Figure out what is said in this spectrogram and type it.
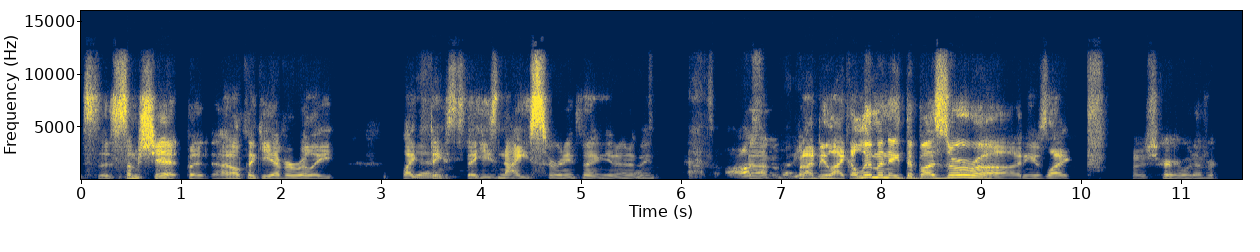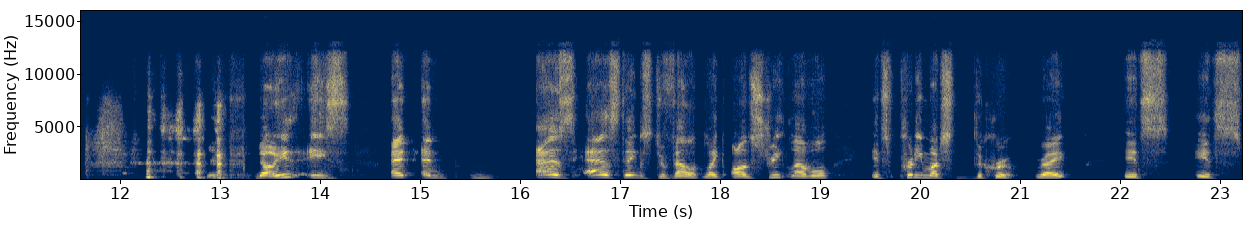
some shit, but I don't think he ever really like Yeah. thinks that he's nice or anything. You know what I mean? That's awesome. Um, but I'd be like, eliminate the Bazura, and he was like, oh, sure, whatever. no, he, he's and and as as things develop, like on street level, it's pretty much the crew, right? It's it's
